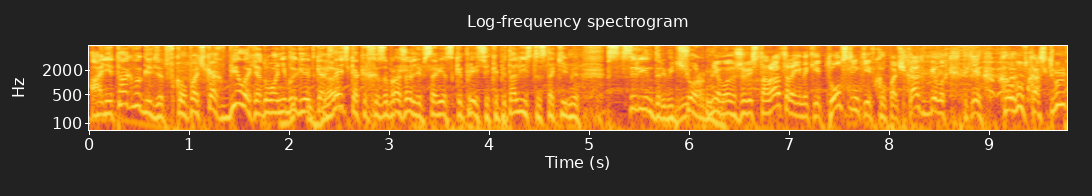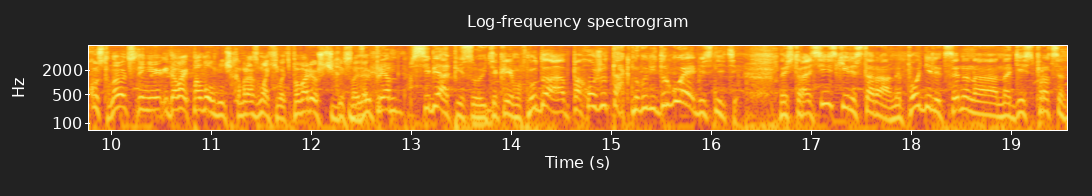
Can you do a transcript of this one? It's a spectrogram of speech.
А Они так выглядят в колпачках в белых? Я думаю, они выглядят, как, Да. знаете, как их изображали в советской прессе капиталисты с такими, с цилиндрами черными. Не, ну это же рестораторы, они такие толстенькие, в колпачках белых, такие кладут кастрюльку, становятся на нее и давай половничком размахивать, поварешечкой своей. Вы прям себя описываете, Кремов. Ну да, похоже так, но вы мне другое объясните. Значит, российские рестораны подняли цены на, на 10%.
